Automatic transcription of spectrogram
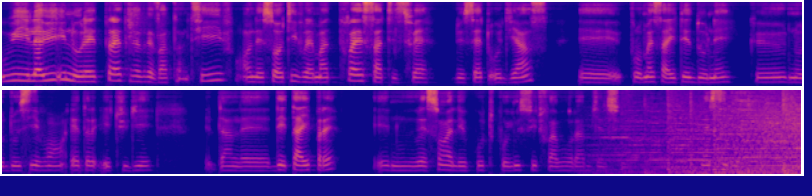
Oui, il a eu une oreille très, très, très attentive. On est sorti vraiment très satisfait de cette audience et promesse a été donnée que nos dossiers vont être étudiés dans les détails près et nous restons à l'écoute pour une suite favorable, bien sûr. Merci bien.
